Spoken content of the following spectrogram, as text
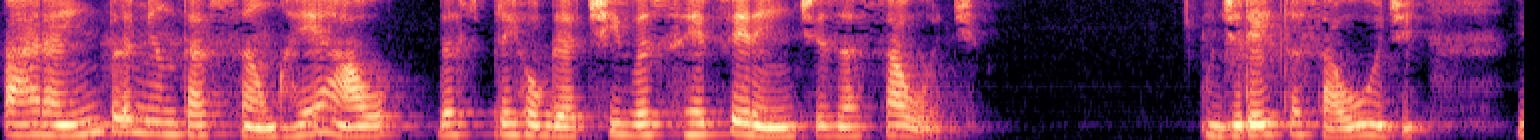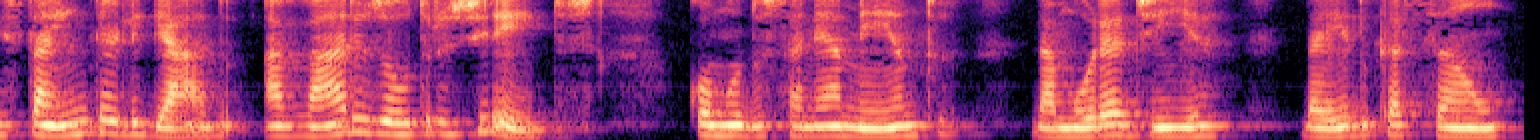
para a implementação real das prerrogativas referentes à saúde. O direito à saúde está interligado a vários outros direitos, como o do saneamento, da moradia, da educação,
